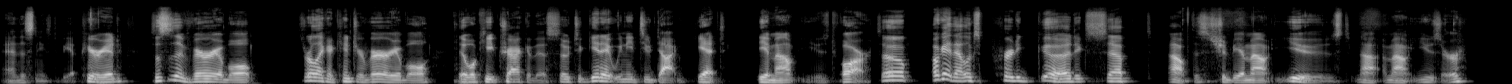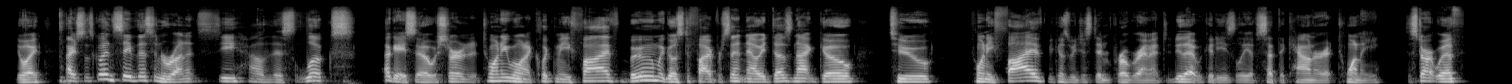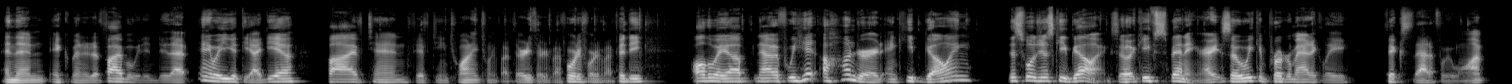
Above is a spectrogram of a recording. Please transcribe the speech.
and this needs to be a period. So this is a variable, sort of like a Tkinter variable that will keep track of this. So to get it, we need to dot get the amount used var. So, okay, that looks pretty good, except, oh, this should be amount used, not amount user. I? All right, so let's go ahead and save this and run it, see how this looks. Okay, so we started at 20. We want to click me 5. Boom, it goes to 5%. Now, it does not go to 25 because we just didn't program it to do that. We could easily have set the counter at 20 to start with and then incremented at 5, but we didn't do that. Anyway, you get the idea. 5, 10, 15, 20, 25, 30, 35, 40, 45, 50, all the way up. Now, if we hit 100 and keep going, this will just keep going. So it keeps spinning, right? So we can programmatically fix that if we want.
